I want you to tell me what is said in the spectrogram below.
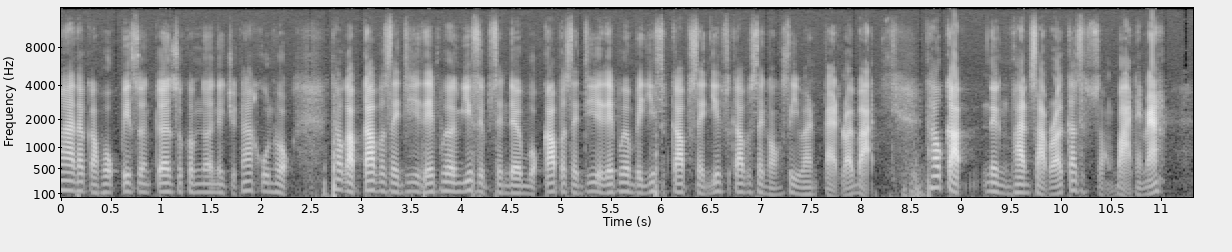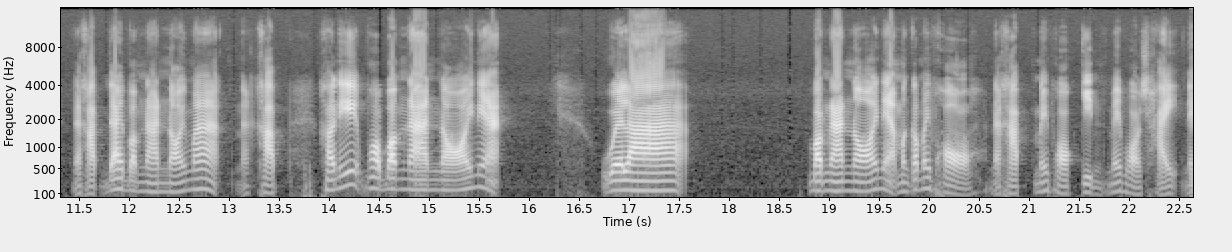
15 เท่ากับ 6 ปี ส่วนเกินสุขคำนวณ 1.5 คูณ 6 เท่ากับ 9%ที่จะได้เพิ่ม 20%เดิมบวก 9%ที่จะได้เพิ่มเป็น 29% 29%ของ 4,800 บาท เท่ากับ 1,392 บาทเห็นไหมนะครับ ได้บำนาญน้อยมากนะครับ คราวนี้พอบำนาญน้อยเนี่ย เวลาบำนาญน้อยเนี่ยมันก็ไม่พอนะครับ ไม่พอกินไม่พอใช้ใน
